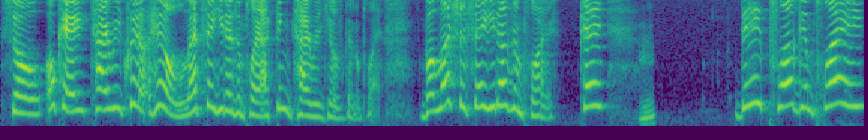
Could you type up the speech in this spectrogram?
So, okay, Tyreek Hill, let's say he doesn't play. I think Tyreek Hill's going to play. But let's just say he doesn't play, okay? Mm-hmm. They plug and play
